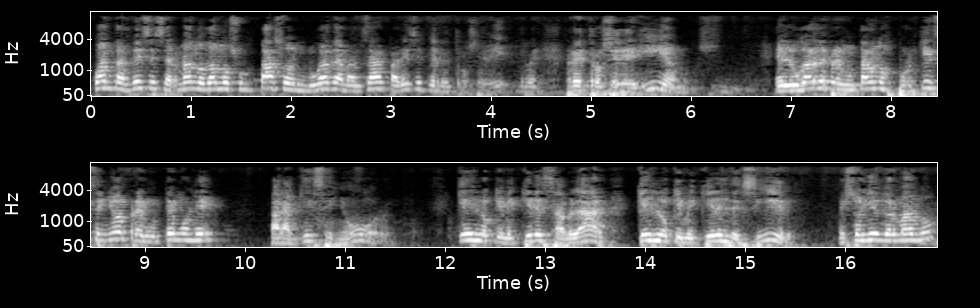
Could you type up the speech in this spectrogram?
¿Cuántas veces, hermano, damos un paso en lugar de avanzar, parece que retrocederíamos? En lugar de preguntarnos por qué, Señor, preguntémosle, ¿para qué, Señor? ¿Qué es lo que me quieres hablar? ¿Qué es lo que me quieres decir? ¿Me estoy yendo, hermano?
